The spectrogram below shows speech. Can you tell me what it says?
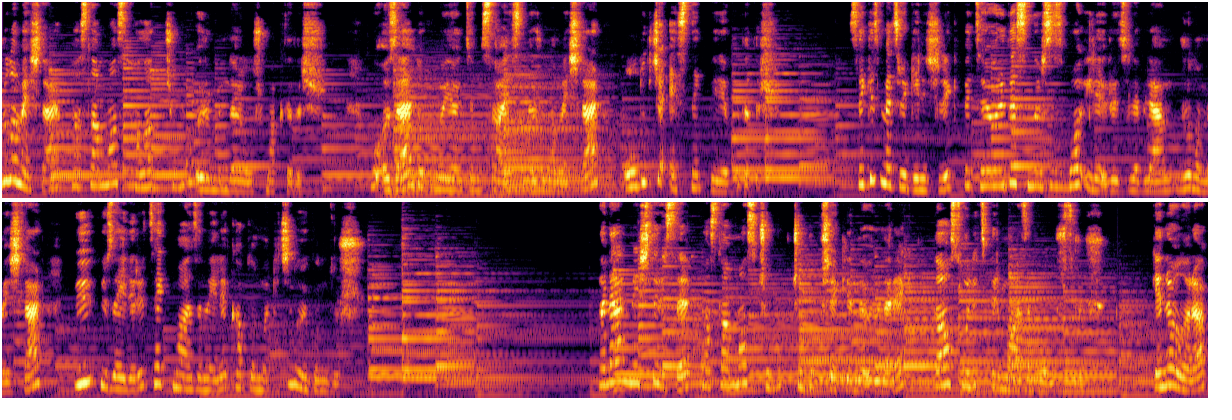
Rulo meşler paslanmaz halat çubuk örümünden oluşmaktadır. Bu özel dokuma yöntemi sayesinde rulo meşler oldukça esnek bir yapıdadır. 8 metre genişlik ve teoride sınırsız boy ile üretilebilen rulo meşler büyük yüzeyleri tek malzeme ile kaplamak için uygundur. Panel meşler ise paslanmaz çubuk çubuk şeklinde örülerek daha solit bir malzeme oluşturur. Genel olarak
